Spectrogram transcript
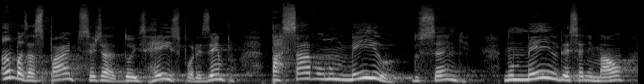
ambas as partes, seja dois reis, por exemplo, passavam no meio do sangue, no meio desse animal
